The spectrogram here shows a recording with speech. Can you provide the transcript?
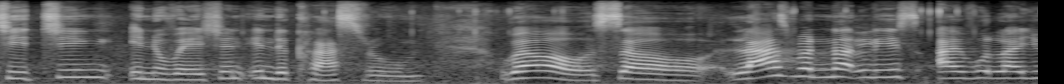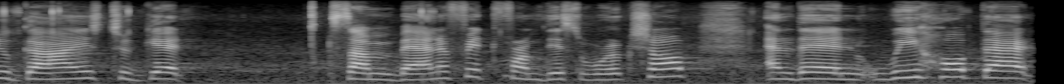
teaching innovation in the classroom. Well so last but not least i would like you guys to get some benefit from this workshop. And then we hope that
